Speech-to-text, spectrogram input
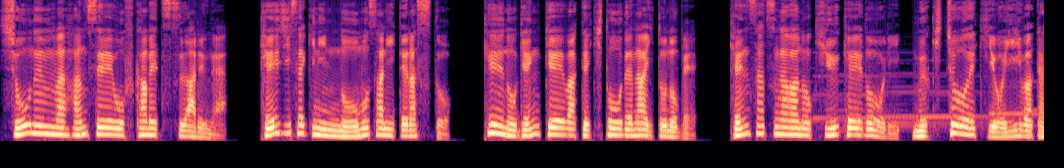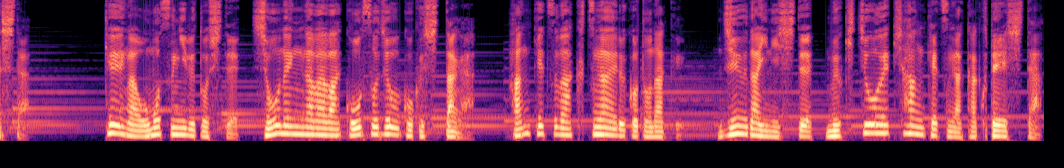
少年は反省を深めつつあるが刑事責任の重さに照らすと K の減刑は適当でないと述べ検察側の求刑通り無期懲役を言い渡した。K が重すぎるとして少年側は控訴上告したが判決は覆ることなく10代にして無期懲役判決が確定した。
